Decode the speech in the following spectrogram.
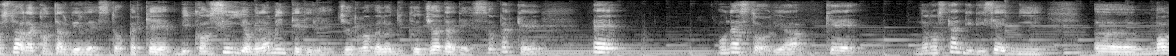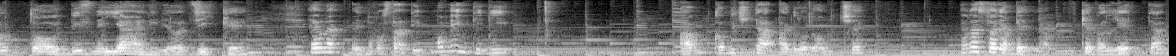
Non sto a raccontarvi il resto perché vi consiglio veramente di leggerlo, ve lo dico già da adesso perché è una storia che nonostante i disegni eh, molto disneyani della Zicche, una, e nonostante i momenti di comicità agrodolce, è una storia bella che va letta,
